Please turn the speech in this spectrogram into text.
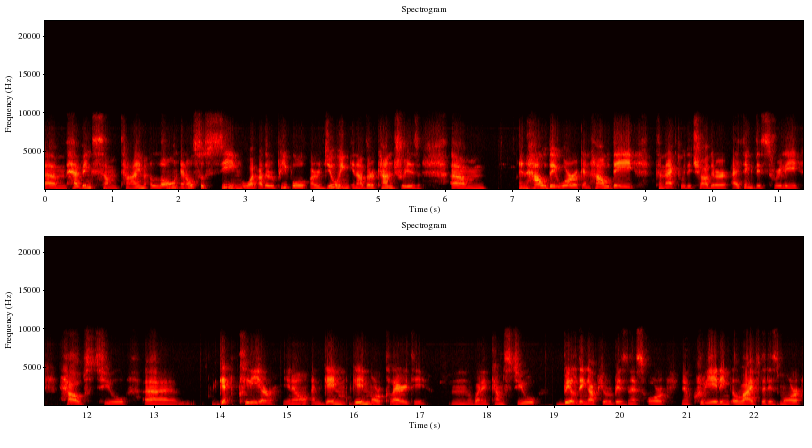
um, having some time alone and also seeing what other people are doing in other countries um, and how they work and how they connect with each other i think this really helps to um, get clear you know and gain gain more clarity mm, when it comes to building up your business or you know creating a life that is more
